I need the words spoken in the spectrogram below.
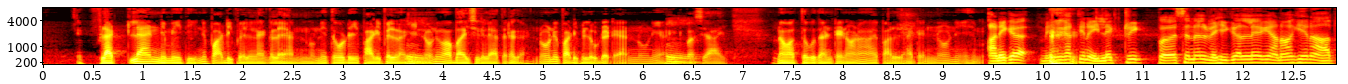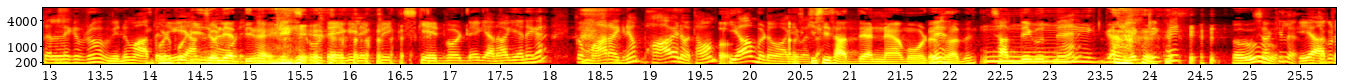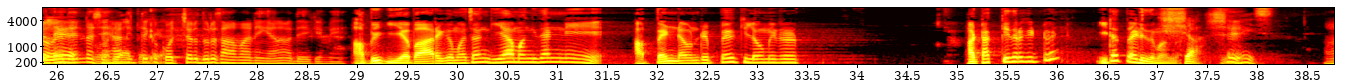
ෆලට්ලෑන් නෙමේ තින පඩිපෙල් නැකල යන්න තෝඩේ පඩිපෙල්ලගන්න ඕන. බයිසිකල අතර ගන්න ඕන. පඩිපෙල උඩට යන්න ඕන. පසයි නවත්තපු තැන්ටෙනවන අය පල්ල හටෙන්න්න ඕන. එහම. අනික මේකතින ඉලෙක්ට්‍රික් පර්සනල් වෙහිකල්ලක යනවා කියන ආතල්ලක පර වෙන ඉලෙක්ට්‍රික් ස්කේට් බෝඩ් එක යනවා කියන එක. මාරගෙන පාවෙනවා. තවම් පියාඹනවාගේ කිසි සද්‍යයන්නෑ මෝඩ සද සද්‍යකුත් නෑ? ඉලෙක්ට්‍රික් ඔවු. ශකිල ඒ කොච්චර දුර සාමානය යන දේකමේ අපි ගිය පාරක මචන් ගියා මංහිතන්නේ අපෙන් ඩවන් රිප්ප කිලෝමිට අටක් ඉතර කිට්ටුවෙන් ඊටත් වැඩිද මං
